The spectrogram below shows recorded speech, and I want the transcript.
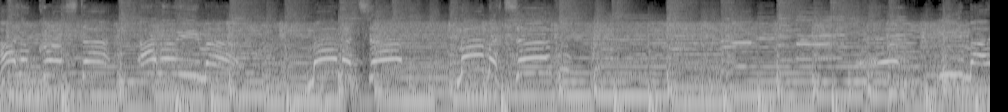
הלו קוסטה, הלו אמא, מה המצב? מה המצב? אמא,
